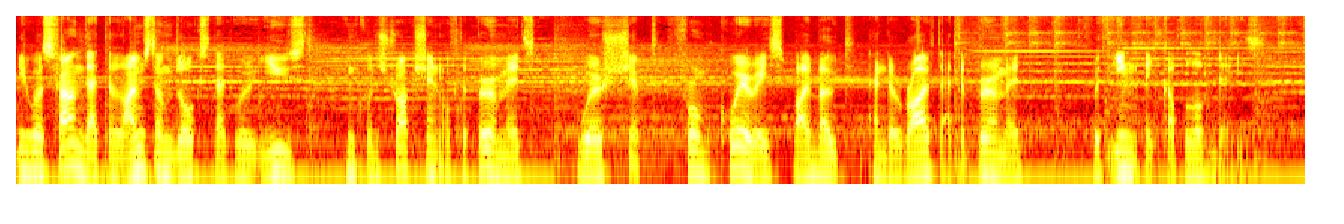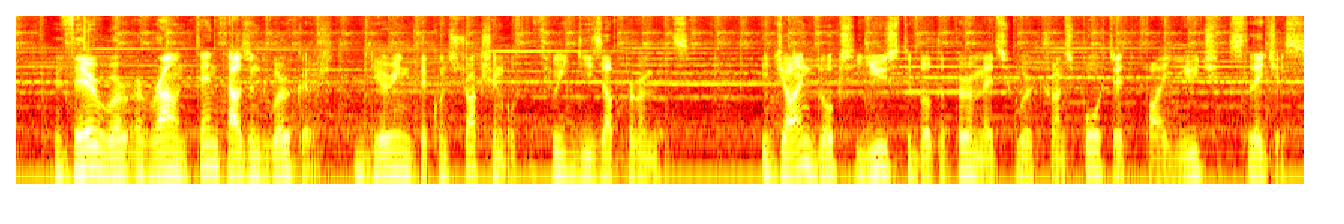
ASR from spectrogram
It was found that the limestone blocks that were used in construction of the pyramids were shipped from quarries by boat and arrived at the pyramid within a couple of days. There were around 10,000 workers during the construction of the three Giza pyramids. The giant blocks used to build the pyramids were transported by huge sledges.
